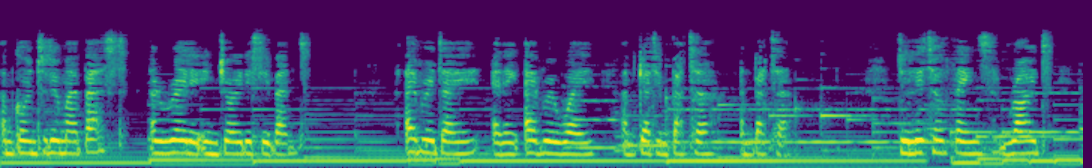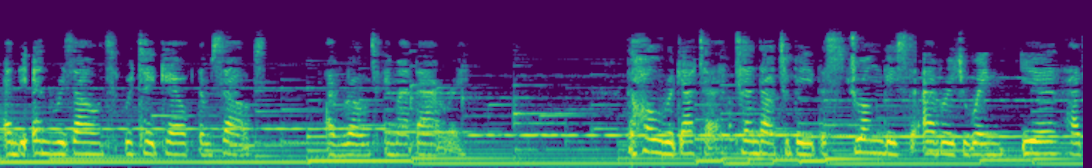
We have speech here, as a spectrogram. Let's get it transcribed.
I'm going to do my best and really enjoy this event. Every day and in every way, I'm getting better and better. Do little things right and the end result will take care of themselves, I wrote in my diary. The whole regatta turned out to be the strongest average wind Hyères has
